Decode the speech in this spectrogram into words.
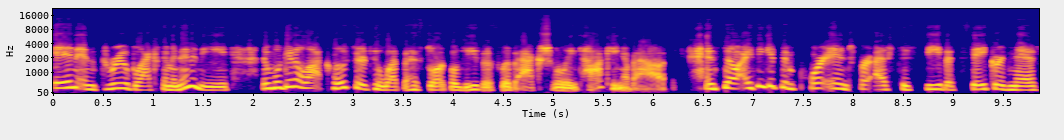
in and through Black femininity, then we'll get a lot closer to what the historical Jesus was actually talking about. And so I think it's important for us to see the sacredness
